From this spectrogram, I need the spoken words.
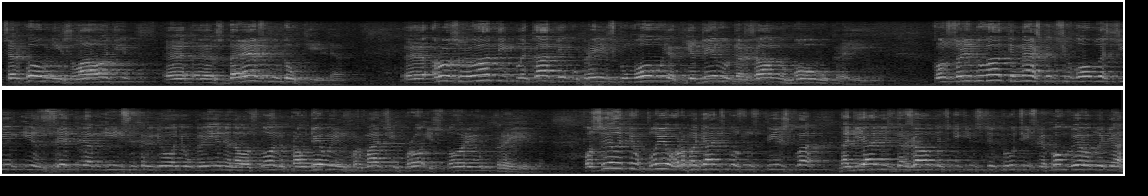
церковній злагоді, е, е, збереженню довкілля. Е, Розвивати і плекати українську мову як єдину державну мову в Україні. Консолідувати мешканців області із жителям інших регіонів України на основі правдивої інформації про історію України. Посилити вплив громадянського суспільства на діяльність державницьких інституцій шляхом вироблення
